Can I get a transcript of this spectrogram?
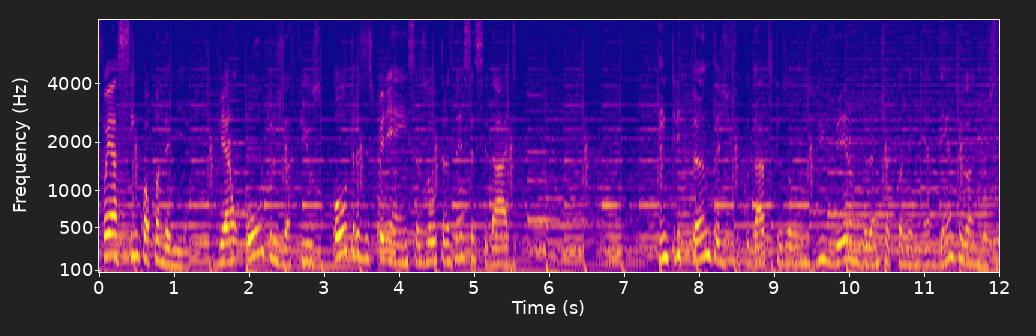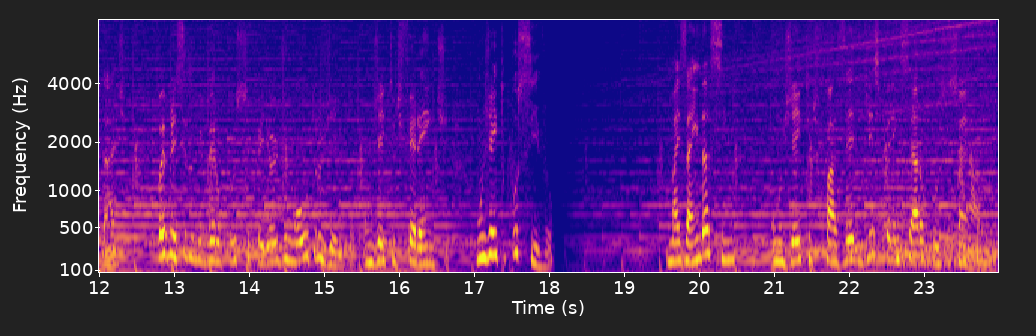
Foi assim com a pandemia. Vieram outros desafios, outras experiências, outras necessidades. Entre tantas dificuldades que os alunos viveram durante a pandemia dentro da universidade, foi preciso viver o curso superior de um outro jeito, um jeito diferente, um jeito possível mas ainda assim um jeito de fazer de experienciar o curso sonhado.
